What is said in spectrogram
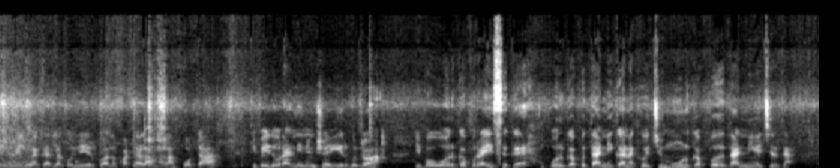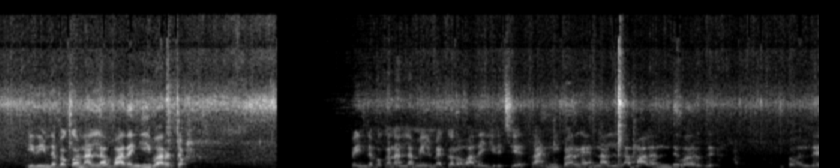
இந்த மில்மேக்கரில் கொஞ்சம் இருக்கும். அந்த பட்டை லவங்கெல்லாம் போட்டால் இப்போ இது ஒரு அஞ்சு நிமிஷம் இருக்கட்டும். இப்போ ஒரு கப்பு ரைஸுக்கு ஒரு கப்பு தண்ணி கணக்கு வச்சு மூணு கப்பு தண்ணி வச்சுருக்கேன். இது இந்த பக்கம் நல்லா வதங்கி வரட்டும். இப்போ இந்த பக்கம் நல்லா மில்மேக்கரும் வதங்கிடுச்சு. தண்ணி பாருங்கள் நல்லா மலர்ந்து வருது. இப்போ வந்து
